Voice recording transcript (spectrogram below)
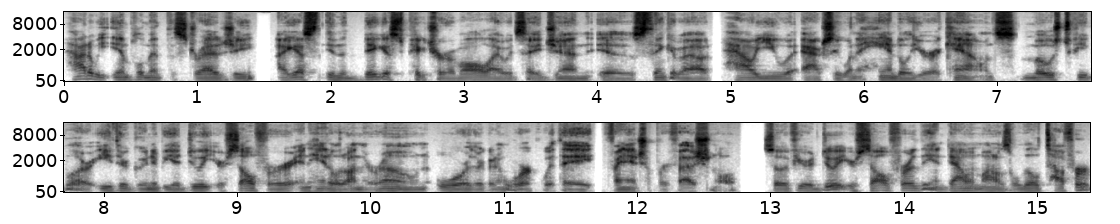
how do we implement the strategy? I guess in the biggest picture of all, I would say, Jen, is think about how you actually want to handle your accounts. Most people are either going to be a do it yourselfer and handle it on their own, or they're going to work with a financial professional. So if you're a do it yourselfer, the endowment model is a little tougher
